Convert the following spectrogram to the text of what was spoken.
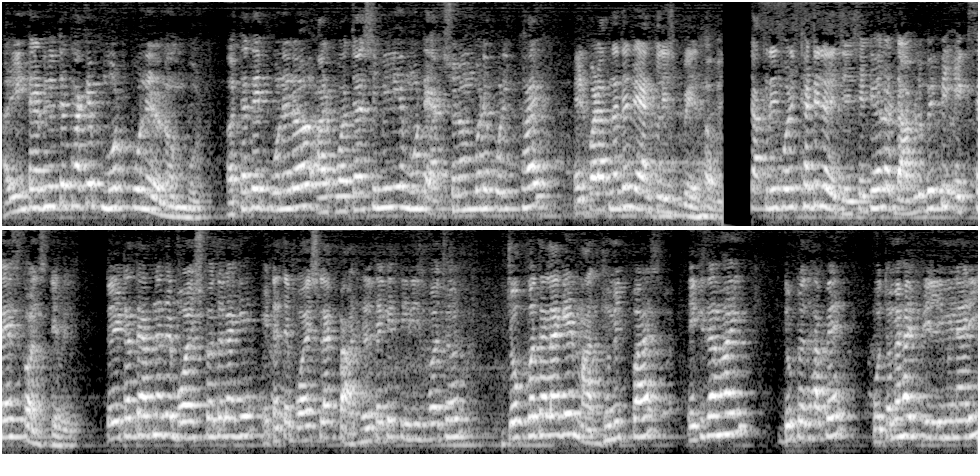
আর ইন্টারভিউতে থাকে মোট পনেরো নম্বর। অর্থাৎ এই পনেরো আর পঁচাশি মিলিয়ে মোট একশো নম্বরের পরীক্ষায় এরপর আপনাদের র্যাঙ্ক লিস্ট বের হবে। চাকরির পরীক্ষাটি রয়েছে, সেটি হলো ডাব্লিউবিপি এক্সাইজ কনস্টেবল তো এটাতে আপনাদের বয়স কত লাগে? এটাতে বয়স লাগবে আঠেরো থেকে তিরিশ বছর। যোগ্যতা লাগে মাধ্যমিক পাস। এক্সাম হয় দুটো ধাপে। প্রথমে হয় প্রিলিমিনারি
